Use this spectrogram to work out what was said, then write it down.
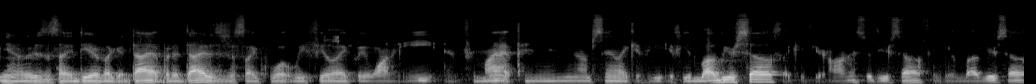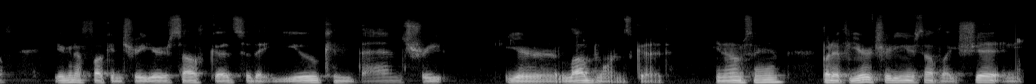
you know, there's this idea of like a diet, but a diet is just like what we feel like we want to eat. And from my opinion, you know what I'm saying? Like if you if you love yourself, like if you're honest with yourself and you love yourself, you're gonna fucking treat yourself good so that you can then treat your loved ones good. You know what I'm saying? But if you're treating yourself like shit and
